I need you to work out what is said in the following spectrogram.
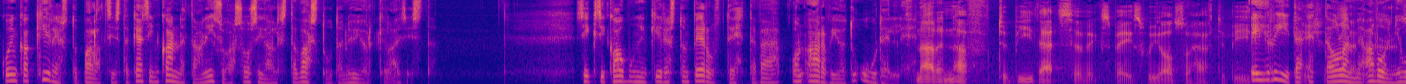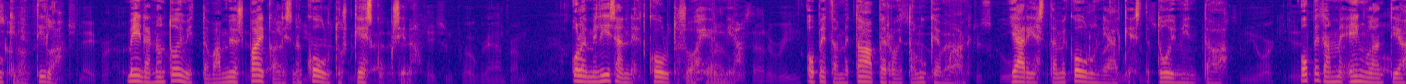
kuinka kirjastopalatsista käsin kannetaan isoa sosiaalista vastuuta newyorkilaisista. Siksi kaupungin kirjaston perustehtävää on arvioitu uudelleen. Ei riitä, että olemme avoin julkinen tila. Meidän on toimittava myös paikallisina koulutuskeskuksina. Olemme lisänneet koulutusohjelmia. Opetamme taaperoita lukemaan. Järjestämme koulun jälkeistä toimintaa. Opetamme englantia,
